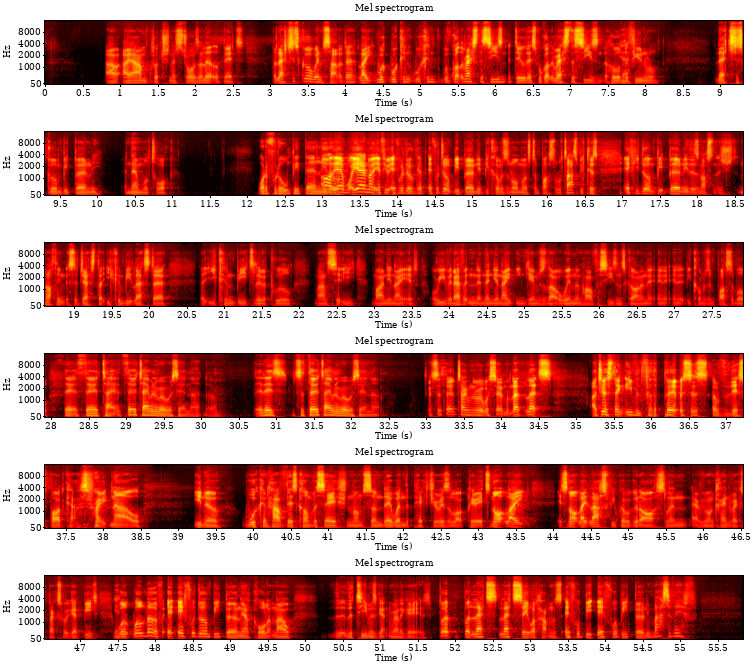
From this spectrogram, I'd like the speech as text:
I, I am clutching at straws a little bit. But let's just go win Saturday. Like we, we can, we can. We've got the rest of the season to do this. We've got the rest of the season to hold Yeah. the funeral. Let's just go and beat Burnley, and then we'll talk. What if we don't beat Burnley? Oh though? yeah, well, yeah. No, if you, if we don't get, if we don't beat Burnley, it becomes an almost impossible task because if you don't beat Burnley, there's nothing nothing to suggest that you can beat Leicester, that you can beat Liverpool, Man City, Man United, or even Everton, and then your 19 games without a win and half a season's gone, and it, and it, and it becomes impossible. Third, third time, third time in a row we're saying that though. It is. It's the third time in a row we're saying that. It's the third time in a row we're saying, but let, let's. I just think even for the purposes of this podcast right now, you know, we can have this conversation on Sunday when the picture is a lot clearer. It's not like it's not like last week where we got Arsenal and everyone kind of expects we get beat. We'll, we'll know if if we don't beat Burnley, I'll call it now. The, the team is getting relegated. But but let's let's see what happens. If we beat if we beat Burnley, massive if.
